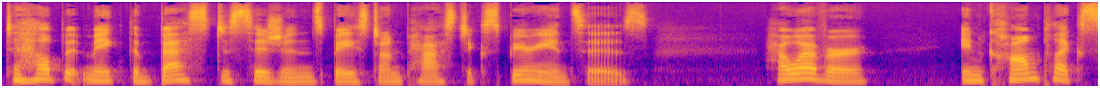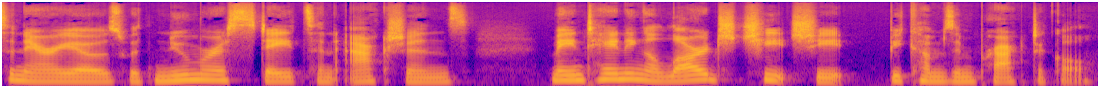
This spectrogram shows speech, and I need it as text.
to help it make the best decisions based on past experiences. However, in complex scenarios with numerous states and actions, maintaining a large cheat sheet becomes impractical.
